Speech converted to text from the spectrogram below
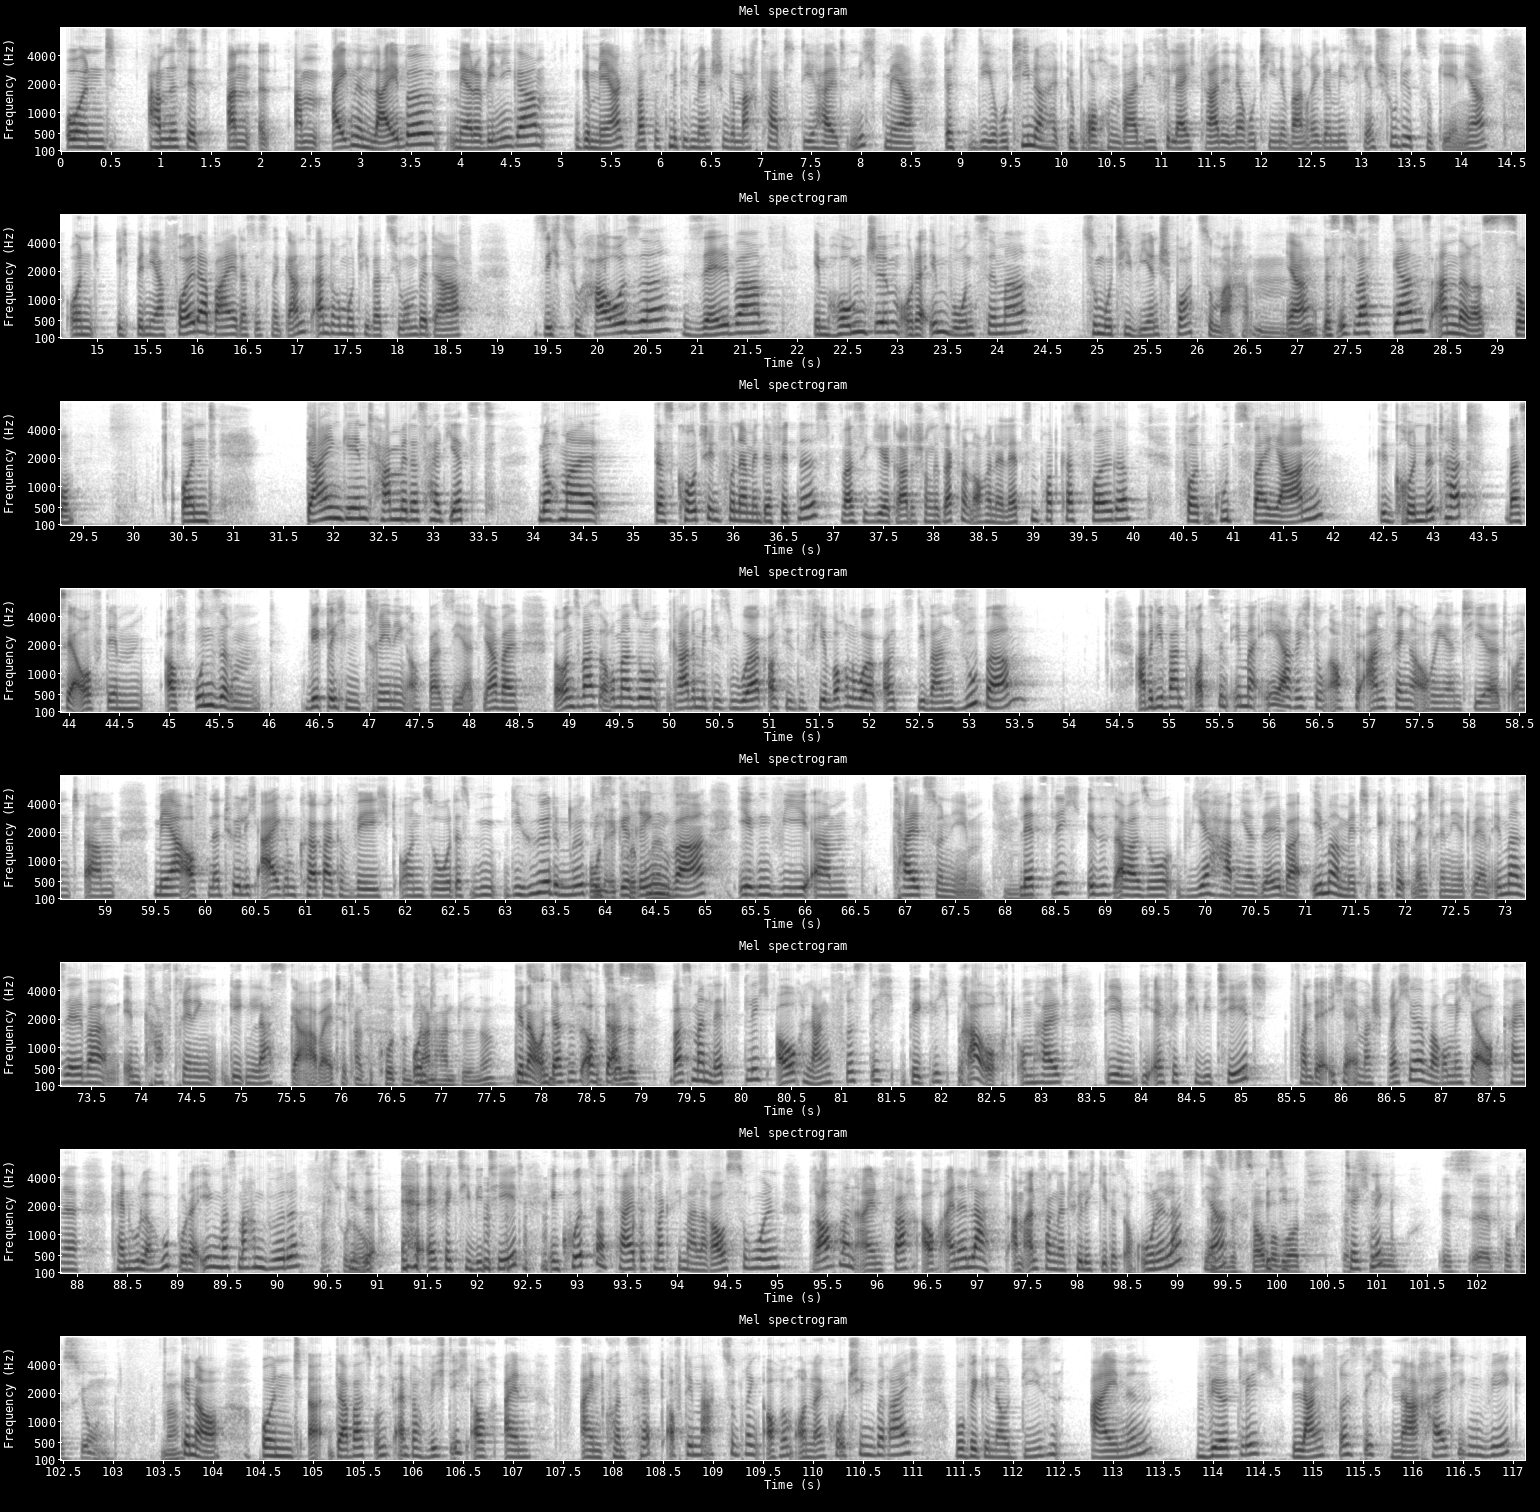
und haben es jetzt an, äh, am eigenen Leibe mehr oder weniger gemerkt, was das mit den Menschen gemacht hat, die halt nicht mehr, dass die Routine halt gebrochen war, die vielleicht gerade in der Routine waren, regelmäßig ins Studio zu gehen, ja. Und ich bin ja voll dabei, dass es eine ganz andere Motivation bedarf, sich zu Hause selber im Home Gym oder im Wohnzimmer zu motivieren, Sport zu machen. Mhm. Ja, das ist was ganz anderes. So. Und dahingehend haben wir das halt jetzt nochmal das Coaching-Fundament der Fitness, was Sie ja gerade schon gesagt haben, auch in der letzten Podcast-Folge, vor gut zwei Jahren gegründet hat, was ja auf dem, auf unserem wirklichem Training auch basiert, ja, weil bei uns war es auch immer so, gerade mit diesen Workouts, diesen vier Wochen Workouts, die waren super, aber die waren trotzdem immer eher Richtung auch für Anfänger orientiert und ähm, mehr auf natürlich eigenem Körpergewicht und so, dass die Hürde möglichst gering war, irgendwie ähm, teilzunehmen. Mhm. Letztlich ist es aber so, wir haben ja selber immer mit Equipment trainiert. Wir haben immer selber im Krafttraining gegen Last gearbeitet. Also Kurz- und, und Langhantel, ne? Genau, und das ist auch das, was man letztlich auch langfristig wirklich braucht, um halt die, die Effektivität von der ich ja immer spreche, warum ich ja auch keine, kein Hula Hoop oder irgendwas machen würde. Was, Hula Diese Effektivität, in kurzer Zeit das Maximale rauszuholen, braucht man einfach auch eine Last. Am Anfang natürlich geht es auch ohne Last. Ja? Also das Zauberwort Technik ist äh, Progression. Ne? Genau. Und äh, da war es uns einfach wichtig, auch ein, ein Konzept auf den Markt zu bringen, auch im Online-Coaching-Bereich, wo wir genau diesen einen wirklich langfristig nachhaltigen Weg,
